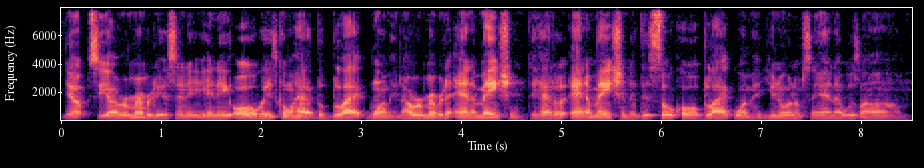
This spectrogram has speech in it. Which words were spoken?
Yep, see, I remember this, and they, and they always gonna have the black woman. I remember the animation. They had an animation of this so-called black woman. You know what I'm saying? That was um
